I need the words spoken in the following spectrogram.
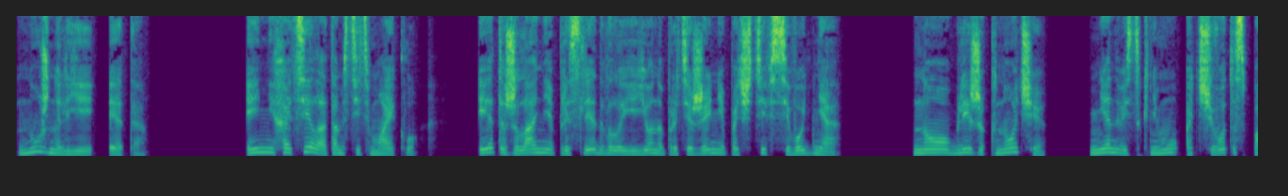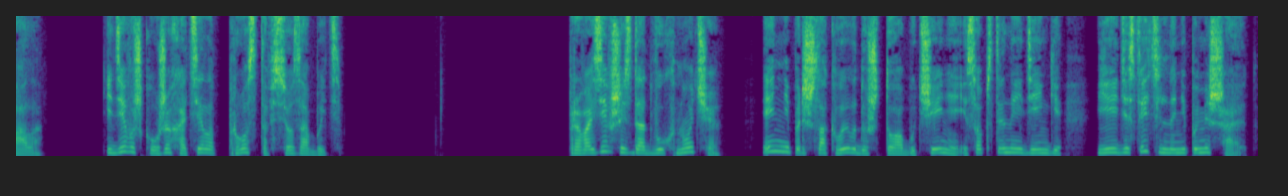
нужно ли ей это. Энни хотела отомстить Майклу, и это желание преследовало ее на протяжении почти всего дня. Но ближе к ночи ненависть к нему от чего-то спала, и девушка уже хотела просто все забыть. Провозившись до двух ночи, Энни пришла к выводу, что обучение и собственные деньги ей действительно не помешают.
